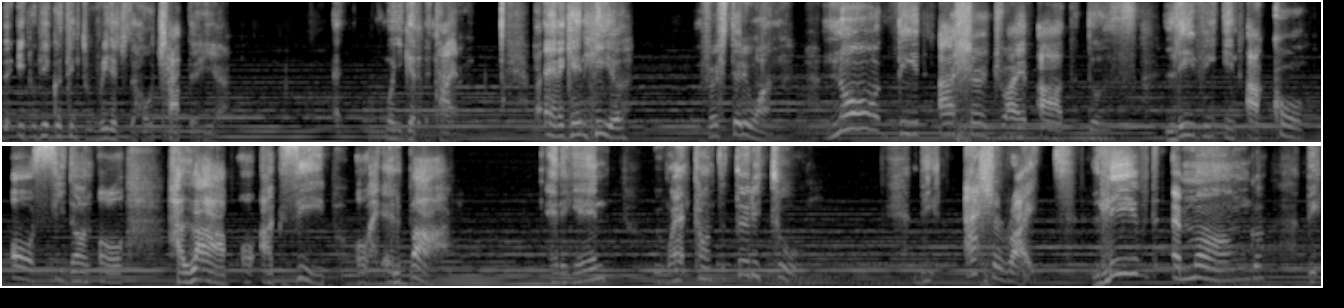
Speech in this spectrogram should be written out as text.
the, it would be a good thing to read it, the whole chapter here when you get the time. But, and again, here, verse 31. Nor did Asher drive out those living in Akko or Sidon or Ahlab or Akzib or Helbah and again, we went on to 32. The Asherites lived among the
